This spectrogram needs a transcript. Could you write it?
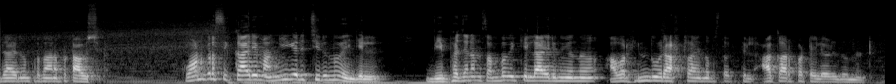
ഇതായിരുന്നു പ്രധാനപ്പെട്ട ആവശ്യം. കോൺഗ്രസ് ഇക്കാര്യം അംഗീകരിച്ചിരുന്നുവെങ്കിൽ വിഭജനം സംഭവിക്കില്ലായിരുന്നു എന്ന് അവർ ഹിന്ദു രാഷ്ട്ര എന്ന പുസ്തകത്തിൽ ആക്കാർ പട്ടേൽ എഴുതുന്നുണ്ട്.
